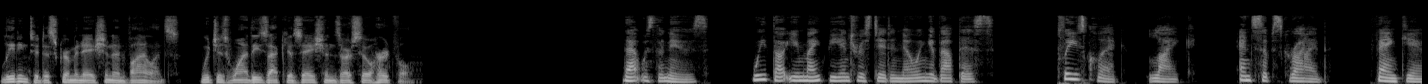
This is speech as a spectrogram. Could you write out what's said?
leading to discrimination and violence, which is why these accusations are so hurtful. That was the news. We thought you might be interested in knowing about this. Please click like and subscribe. Thank you.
